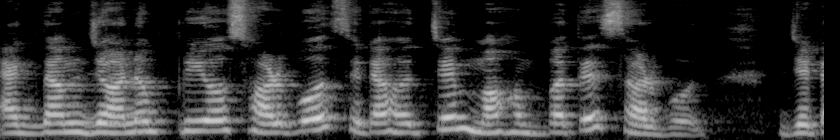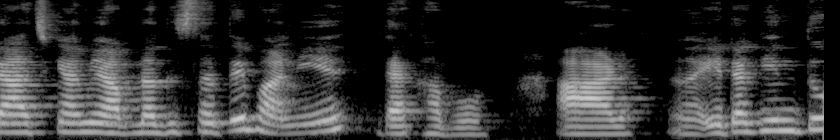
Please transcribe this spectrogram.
একদম জনপ্রিয় শরবত, সেটা হচ্ছে মহব্বতের শরবত, যেটা আজকে আমি আপনাদের সাথে বানিয়ে দেখাবো। আর এটা কিন্তু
